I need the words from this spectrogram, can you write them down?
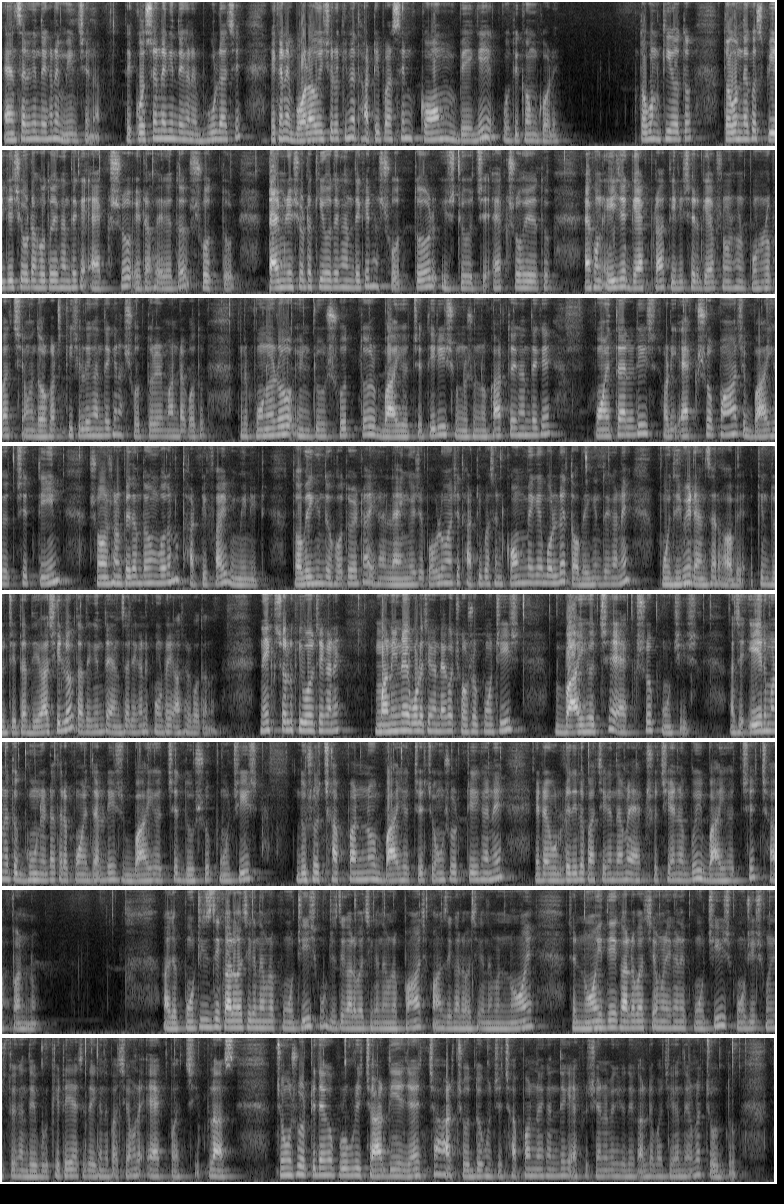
অ্যান্সার কিন্তু এখানে মিলছে না। তাই কোশ্চেনটা কিন্তু এখানে ভুল আছে। এখানে বলা হয়েছিল কিনা? থার্টি পার্সেন্ট কম বেগে অতিক্রম করে। তখন কি হতো? তখন দেখো স্পিড রেশিওটা হতো এখান থেকে একশো, এটা হয়ে যেত সত্তর। টাইম রেশিওটা কী হতো এখান থেকে? না, সত্তর ইস্টু হচ্ছে একশো হয়ে যেত। এখন এই যে গ্যাপটা তিরিশের গ্যাপ সমান সমান পনেরো পাচ্ছি, আমার দরকার কী ছিল এখান থেকে? না, সত্তরের মানটা কত? তাহলে পনেরো ইন্টু সত্তর বাই হচ্ছে তিরিশ, শূন্য শূন্য কাটতো এখান থেকে। পঁয়তাল্লিশ সরি একশো পাঁচ, বাই হচ্ছে তিন, সমান সমান পেতাম তখন কত না? থার্টি ফাইভ মিনিট তবেই কিন্তু হতো এটা, এখানে ল্যাঙ্গুয়েজের প্রবলেম আছে থার্টি পার্সেন্ট কম বেগে বললে তবেই কিন্তু এখানে পঁয়ত্রিশ মিনিট অ্যান্সার হবে। কিন্তু যেটা দেওয়া ছিল, তাতে কিন্তু অ্যান্সার এখানে কোনোটাই আসার কথা না। নেক্সট চলো কী বলছে এখানে? মানি নয় বলেছে এখানে, দেখো, ছশো পঁচিশ, বাই হচ্ছে একশো পঁচিশ। আচ্ছা এর মানে তো গুণ এটা, তাহলে পঁয়তাল্লিশ, বাই হচ্ছে দুশো পঁচিশ দুশো ছাপ্পান্ন বাই হচ্ছে চৌষট্টি এখানে। এটা উল্টে দিলে পাচ্ছি এখানে আমরা একশো ছিয়ানব্বই বাই হচ্ছে ছাপ্পান্ন। আচ্ছা পঁচিশ দিয়ে কালো পাচ্ছি এখানে আমরা পঁচিশ পঁচিশ দিয়ে কালো পাচ্ছি এখানে আমরা পাঁচ পাঁচ দিয়ে কালো পাচ্ছি এখানে আমরা নয় আচ্ছা নয় দিয়ে কালো পাচ্ছি আমরা এখানে পঁচিশ পঁচিশ পঁচিশ তো এখান থেকে পুরো কেটে যাচ্ছে, তো এখানে পাচ্ছি আমরা এক পাচ্ছি প্লাস চৌষট্টি দেখো পুরোপুরি চার দিয়ে যায়, চার, চোদ্দ পঁচিশ ছাপ্পান্ন এখান থেকে, একশো ছিয়ানব্বই যদি কাটলে পাচ্ছি এখান থেকে আমরা চোদ্দ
